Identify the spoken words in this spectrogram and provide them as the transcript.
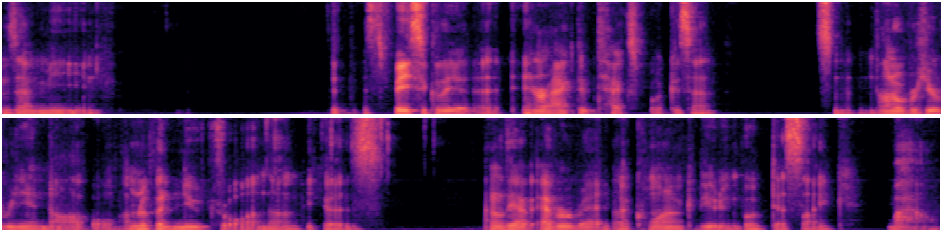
Does that mean? It's basically an interactive textbook. Is that not over here reading a novel. I'm gonna put neutral on them because I don't think I've ever read a quantum computing book that's like, wow,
